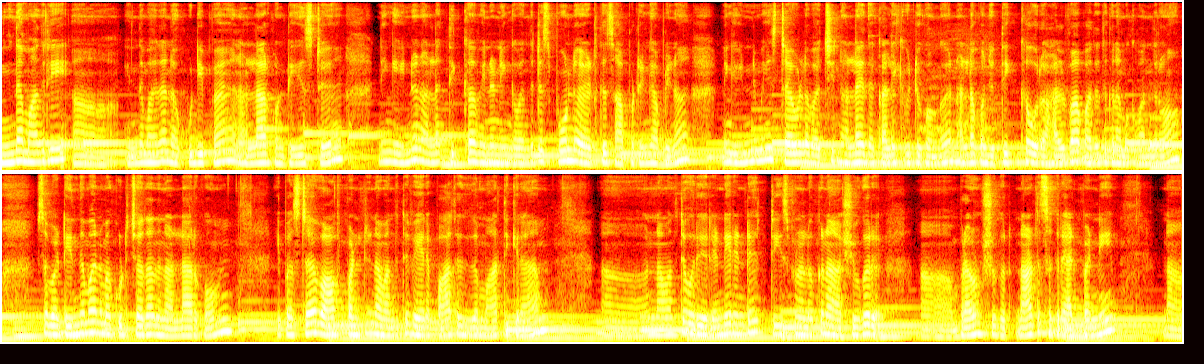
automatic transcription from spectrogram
இந்த மாதிரி இந்த மாதிரி தான் நான் குடிப்பேன். நல்லாயிருக்கும் டேஸ்ட்டு. நீங்கள் இன்னும் நல்லா திக்காக வேணும். நீங்கள் வந்துட்டு ஸ்பூனில் எடுத்து சாப்பிட்றீங்க அப்படின்னா நீங்கள் இன்னுமே ஸ்டவ்வில் வச்சு நல்லா இதை கலக்கி விட்டுக்கோங்க. நல்லா கொஞ்சம் திக்காக ஒரு ஹல்வா பதத்துக்கு நமக்கு வந்துடும் ஸோ பட் இந்த மாதிரி நம்ம குடித்தா தான் அது நல்லாயிருக்கும். இப்போ ஸ்டவ் ஆஃப் பண்ணிட்டு நான் வந்துட்டு வேறு பாத்திரத்தை மாற்றிக்கிறேன் நான் வந்துட்டு ஒரு ரெண்டே ரெண்டு டீஸ்பூன் அளவுக்கு நான் சுகர் ப்ரௌன் சுகர் நாட்டு சர்க்கரை ஆட் பண்ணி நான்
